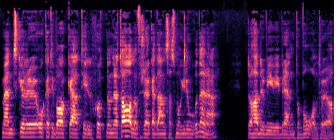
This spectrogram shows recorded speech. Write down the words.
Men skulle du åka tillbaka till 1700-tal och försöka dansa små grodorna, då hade du blivit bränd på bål tror jag.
